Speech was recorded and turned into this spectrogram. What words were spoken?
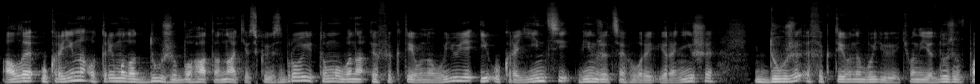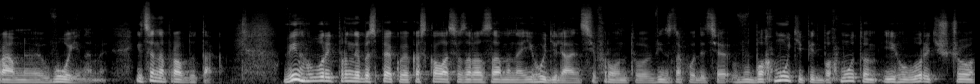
Але Україна отримала дуже багато натівської зброї, тому вона ефективно воює. І українці, він вже це говорив і раніше, дуже ефективно воюють. Вони є дуже вправними воїнами. І це направду так. Він говорить про небезпеку, яка склалася зараз саме на його ділянці фронту. Він знаходиться в Бахмуті під Бахмутом і говорить, що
